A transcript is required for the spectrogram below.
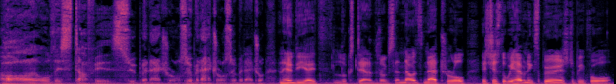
"Oh, all this stuff is supernatural, supernatural, supernatural." And Henry VIII looks down at the dogs and said, "No, it's natural. It's just that we haven't experienced it before."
